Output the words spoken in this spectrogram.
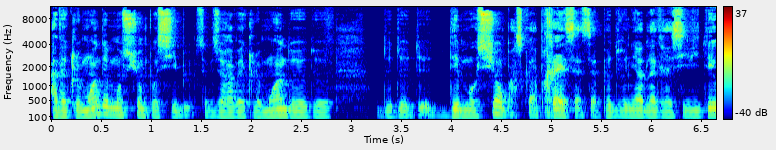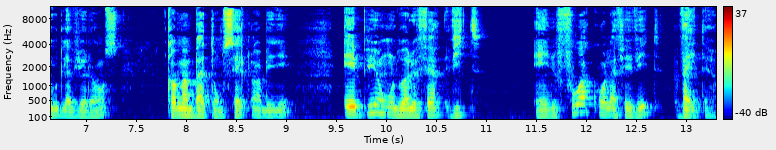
avec le moins d'émotions possible, ça veut dire avec le moins de, d'émotions, parce qu'après, ça, peut devenir de l'agressivité ou de la violence, comme un bâton sec, le Et puis, on doit le faire vite. Et une fois qu'on l'a fait vite, weiter.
